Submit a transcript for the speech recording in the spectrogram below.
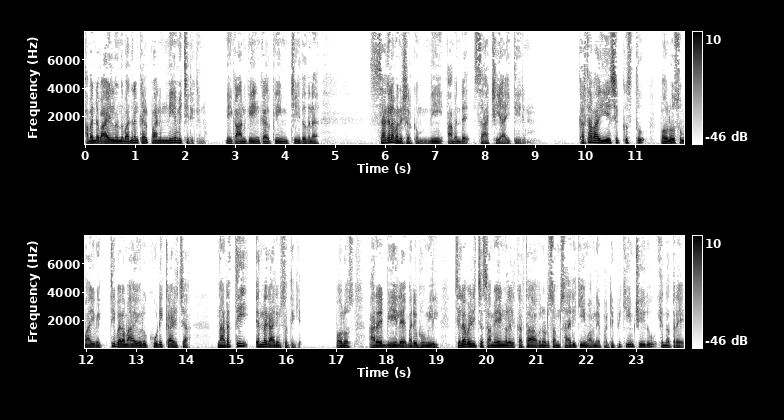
അവന്റെ വായിൽ നിന്ന് വചനം കേൾപ്പാനും നിയമിച്ചിരിക്കുന്നു. നീ കാണുകയും കേൾക്കുകയും ചെയ്തതിന് സകല മനുഷ്യർക്കും നീ അവന്റെ സാക്ഷിയായിത്തീരും. കർത്താവായി യേശുക്രിസ്തു പൌലോസുമായി വ്യക്തിപരമായ ഒരു കൂടിക്കാഴ്ച നടത്തി എന്ന കാര്യം ശ്രദ്ധിക്കുക. പൌലോസ് അറേബ്യയിലെ മരുഭൂമിയിൽ ചിലവഴിച്ച സമയങ്ങളിൽ കർത്താവ് അവനോട് സംസാരിക്കുകയും അവനെ പഠിപ്പിക്കുകയും ചെയ്തു എന്നത്രേ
